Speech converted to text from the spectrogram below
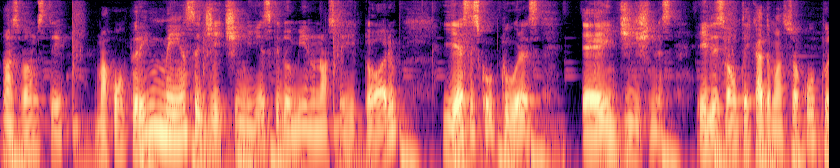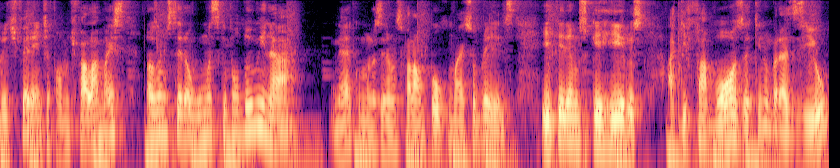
Nós vamos ter uma cultura imensa de etnias que dominam o nosso território, e essas culturas é, indígenas, eles vão ter cada uma sua cultura diferente, a forma de falar, mas nós vamos ter algumas que vão dominar né? Como nós iremos falar um pouco mais sobre eles. E teremos guerreiros aqui famosos aqui no Brasil,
